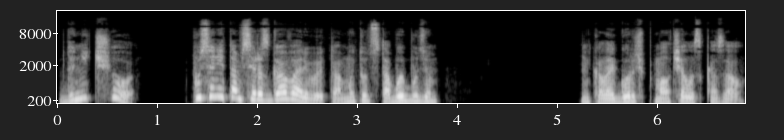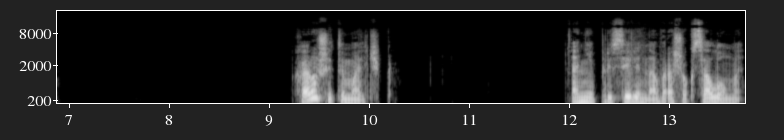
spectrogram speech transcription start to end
«Да ничего. Пусть они там все разговаривают, а мы тут с тобой будем». Николай Егорыч помолчал и сказал. «Хороший ты мальчик». Они присели на ворошок соломы.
